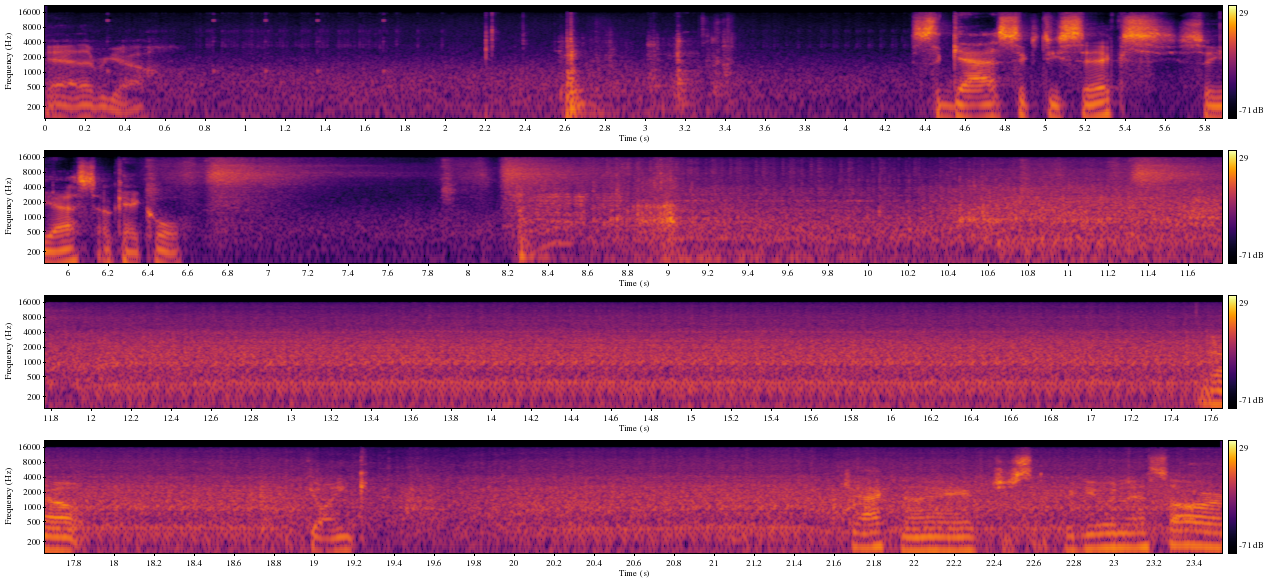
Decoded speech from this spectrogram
Yeah, there we go. It's the GAZ 66, so yes. Okay, cool. No. Yoink. Jackknife, just like we do in SR.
